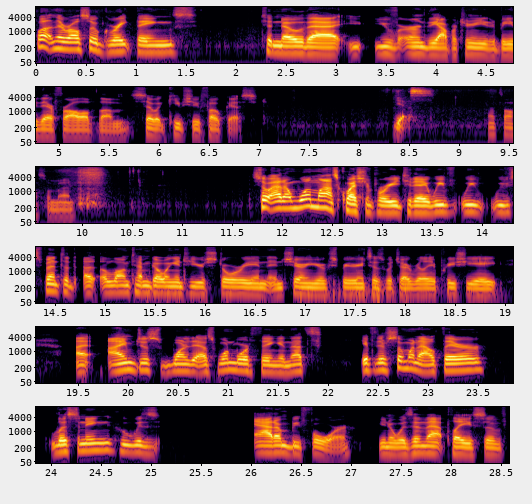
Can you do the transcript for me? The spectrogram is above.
Well, and there are also great things to know that you've earned the opportunity to be there for all of them, so it keeps you focused. Yes. That's awesome, man. So, Adam, one last question for you today. We've we've we've spent a, a long time going into your story and, and sharing your experiences, which I really appreciate. I I'm just wanted to ask one more thing, and that's if there's someone out there listening who was Adam before, you know, was in that place of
